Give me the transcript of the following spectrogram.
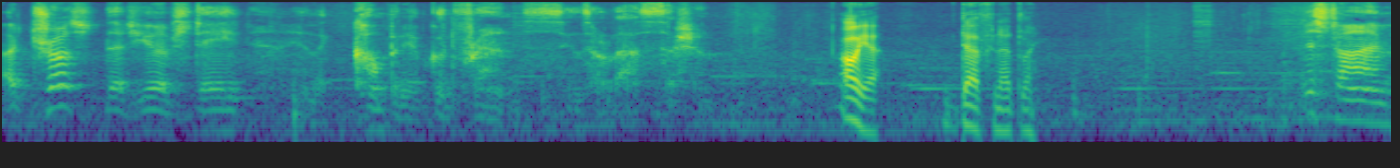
I trust that you have stayed in the company of good friends since our last session. Oh, yeah. Definitely. This time,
